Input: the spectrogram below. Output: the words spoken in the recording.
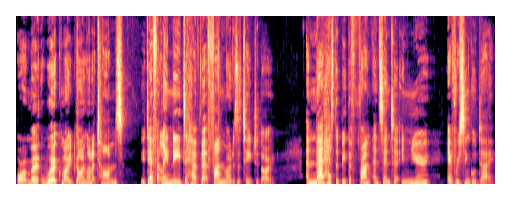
or a work mode going on at times. You definitely need to have that fun mode as a teacher, though. And that has to be the front and center in you every single day.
